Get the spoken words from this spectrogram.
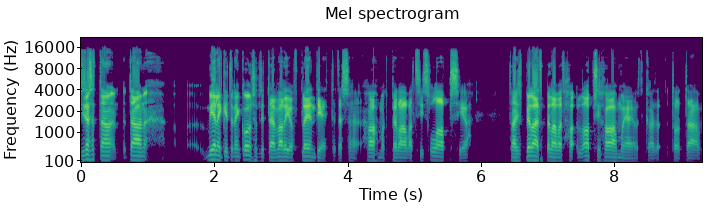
sinänsä tämä on, tämä on mielenkiintoinen konsepti tämä Valley of Plenty, että tässä hahmot pelaavat siis lapsia, tai siis pelaajat pelaavat ha- lapsihahmoja, jotka tota,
